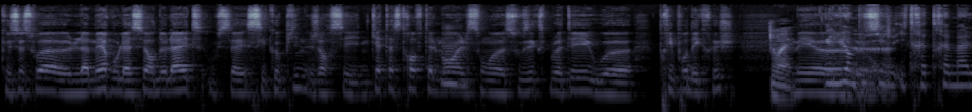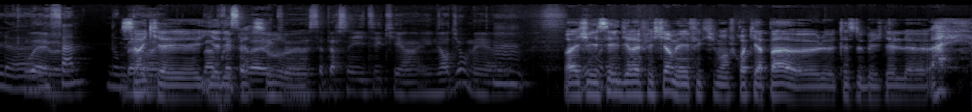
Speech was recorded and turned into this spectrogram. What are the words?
que ce soit euh, la mère ou la sœur de Light ou ses, copines, genre c'est une catastrophe tellement mm. elles sont sous-exploitées ou pris pour des cruches. Ouais. Mais, Et lui en plus il, traite très mal les femmes. C'est vrai qu'il y a, bah, des persos. Avec, sa personnalité qui est une ordure, mais. Mm. Ouais, j'ai essayé d'y réfléchir, mais effectivement, je crois qu'il n'y a pas euh, le test de Bechdel. Euh,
